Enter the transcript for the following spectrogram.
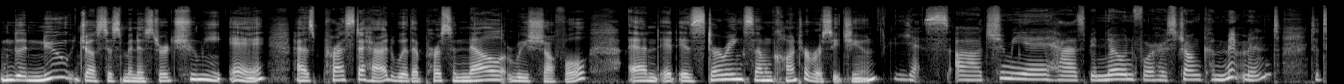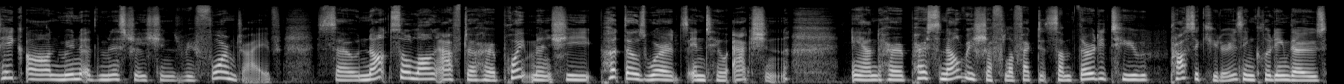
The new Justice Minister, Chu Mi-ae, has pressed ahead with a personnel reshuffle, and it is stirring some controversy, June. Yes, uh, Chu Mi-ae has been known for her strong commitment to take on Moon administration's reform drive. So not so long after her appointment, she put those words into action and her personnel reshuffle affected some 32 prosecutors, including those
